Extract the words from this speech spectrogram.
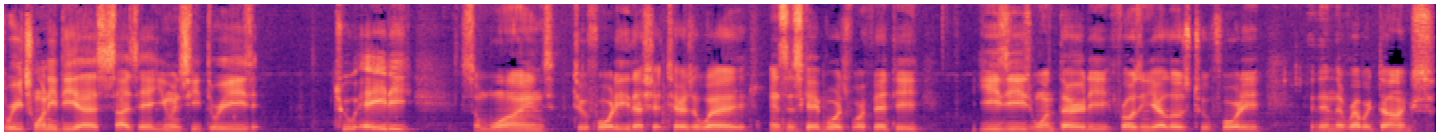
320 DS, size 8 UNC 3s, 280, some ones, 240, that shit tears away. Instant Skateboards 450, Yeezys 130, Frozen Yellows 240, and then the rubber dunks,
